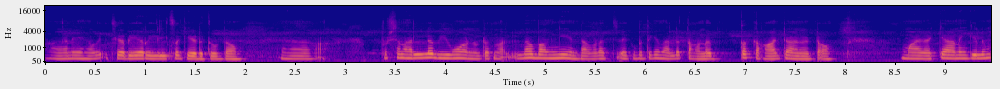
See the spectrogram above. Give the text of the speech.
അങ്ങനെ ഞങ്ങൾ ചെറിയ റീൽസൊക്കെ എടുത്തു കേട്ടോ പക്ഷെ നല്ല വ്യൂ ആണ് കേട്ടോ നല്ല ഭംഗിയുണ്ട്. അവിടെ നിൽക്കുമ്പോഴത്തേക്ക് നല്ല തണുത്ത കാറ്റാണ് കേട്ടോ മഴയ്ക്കാണെങ്കിലും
